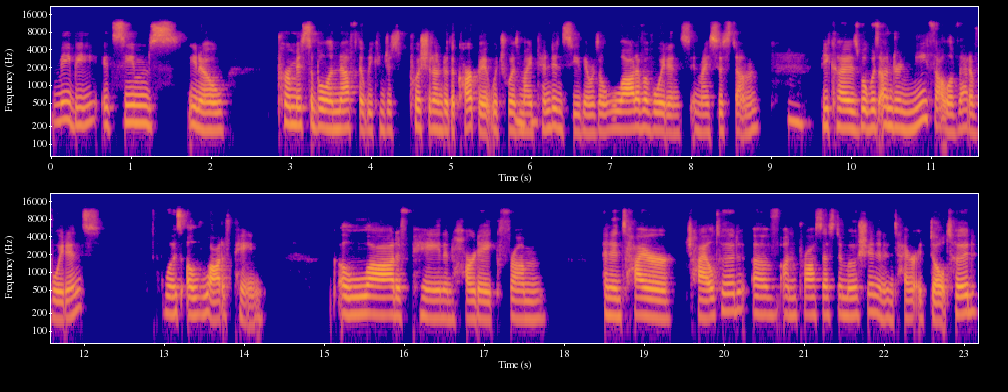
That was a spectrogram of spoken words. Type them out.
maybe it seems, you know, permissible enough that we can just push it under the carpet, which was mm-hmm. my tendency. There was a lot of avoidance in my system mm. because what was underneath all of that avoidance was a lot of pain, a lot of pain and heartache from an entire childhood of unprocessed emotion, an entire adulthood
